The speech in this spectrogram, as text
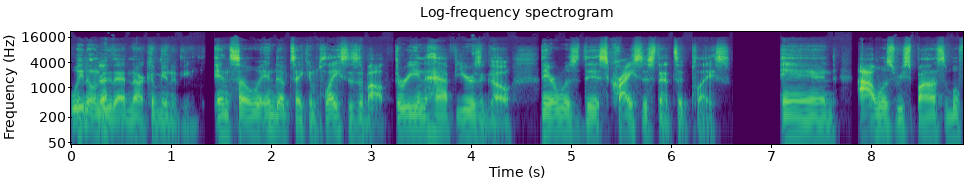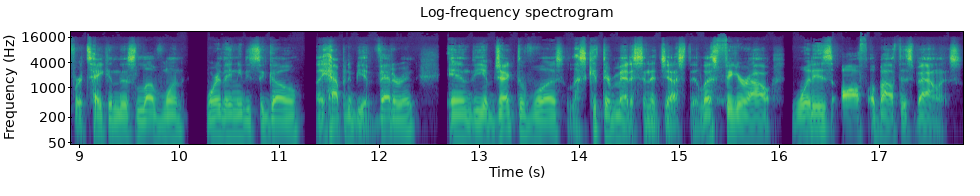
we don't do that in our community. And so ended up taking place is about three and a half years ago, there was this crisis that took place. And I was responsible for taking this loved one where they needed to go. They happened to be a veteran. And the objective was let's get their medicine adjusted. Let's figure out what is off about this balance.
